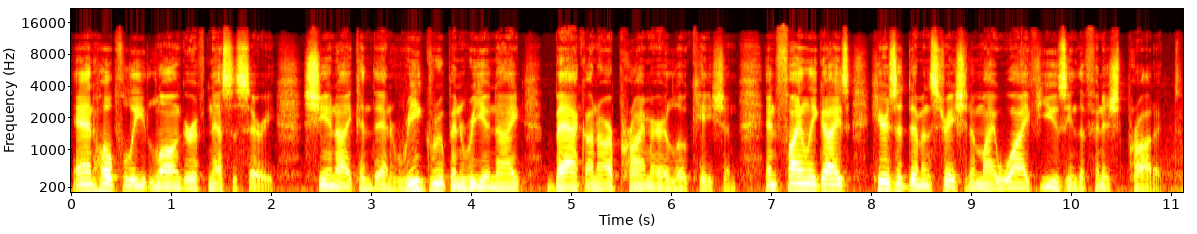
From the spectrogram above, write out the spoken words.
and hopefully longer if necessary. She and I can then regroup and reunite back on our primary location. And finally, guys, here's a demonstration of my wife using the finished product.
